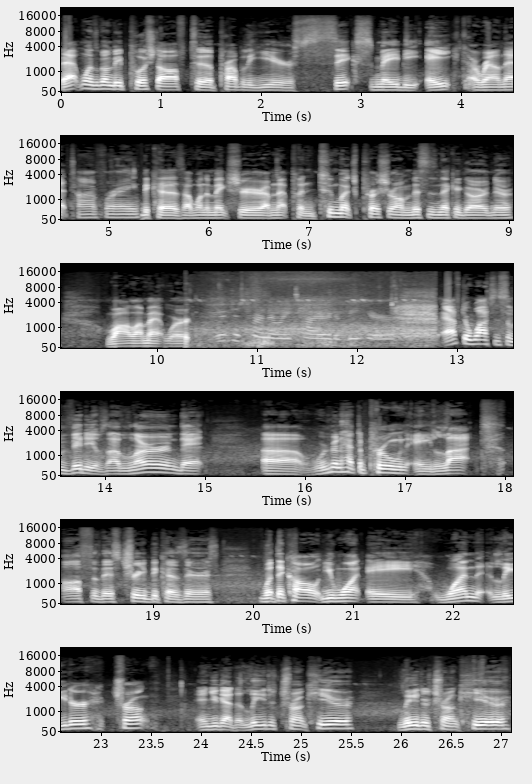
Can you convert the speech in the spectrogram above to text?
That one's gonna be pushed off to probably year six, maybe eight, around that time frame, because I wanna make sure I'm not putting too much pressure on Mrs. Naked Gardener while I'm at work. You're just trying to retire to be here. After watching some videos, I learned that uh, we're gonna have to prune a lot off of this tree because there's what they call, you want a one leader trunk and you got a leader trunk here, leader trunk here,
